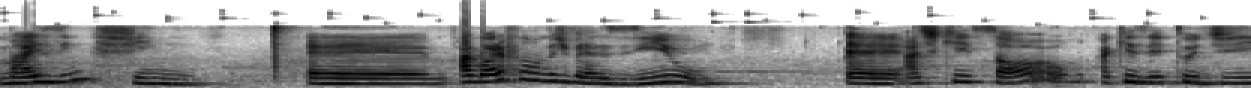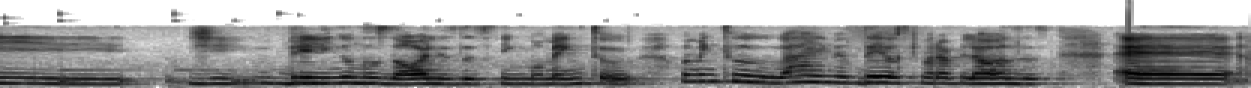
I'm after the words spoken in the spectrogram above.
Mas enfim, é, agora falando de Brasil, é, acho que só aquisito de, de brilhinho nos olhos, assim, momento, momento, ai meu Deus, que maravilhosos. É,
